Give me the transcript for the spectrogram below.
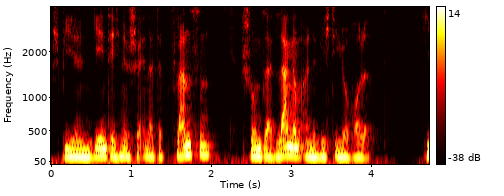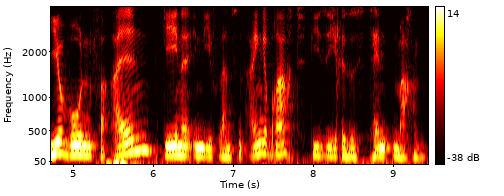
spielen gentechnisch veränderte Pflanzen schon seit langem eine wichtige Rolle. Hier wurden vor allem Gene in die Pflanzen eingebracht, die sie resistent machen.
